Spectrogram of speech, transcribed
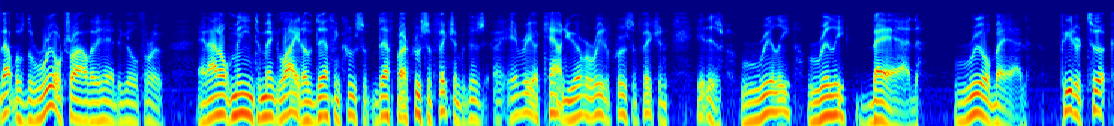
that was the real trial that he had to go through. And I don't mean to make light of death and crucif- death by crucifixion because uh, every account you ever read of crucifixion, it is really, really bad, real bad. Peter took,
